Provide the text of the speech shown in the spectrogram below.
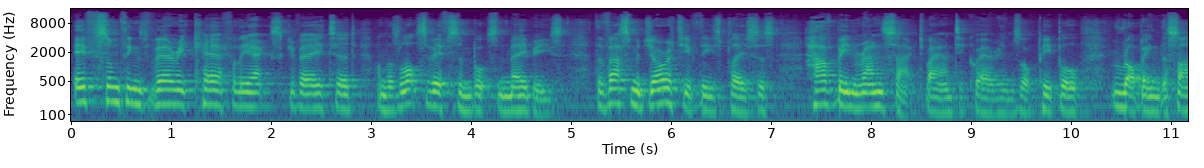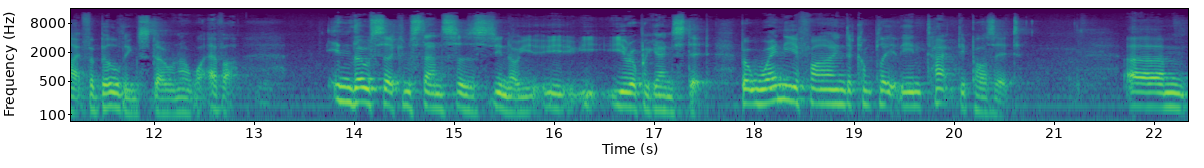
If something's very carefully excavated, and there's lots of ifs and buts and maybes, the vast majority of these places have been ransacked by antiquarians or people robbing the site for building stone or whatever. In those circumstances, you know, you, you're up against it. But when you find a completely intact deposit, um,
